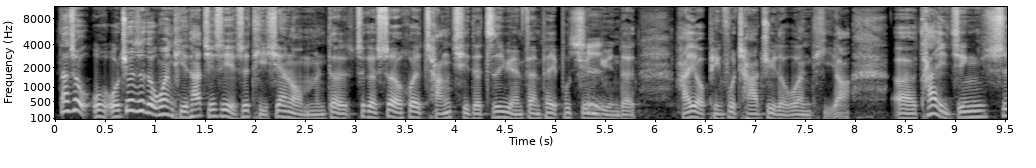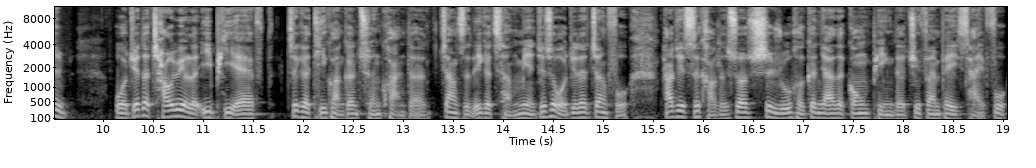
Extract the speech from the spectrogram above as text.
但是我我觉得这个问题，它其实也是体现了我们的这个社会长期的资源分配不均匀的，还有贫富差距的问题啊。呃，它已经是我觉得超越了 EPF 这个提款跟存款的这样子的一个层面，就是我觉得政府他去思考的说是如何更加的公平的去分配财富。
